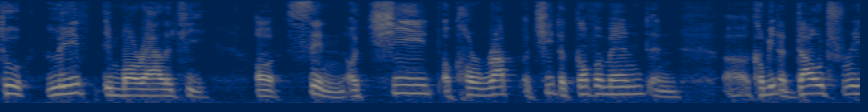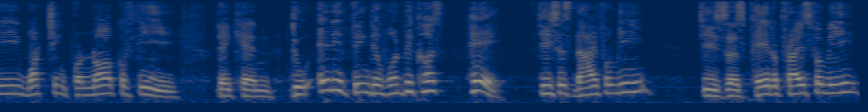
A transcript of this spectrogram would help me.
to live immorality or sin or cheat or corrupt or cheat the government and uh, commit adultery, watching pornography. They can do anything they want because, hey, Jesus died for me. Jesus paid a price for me.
